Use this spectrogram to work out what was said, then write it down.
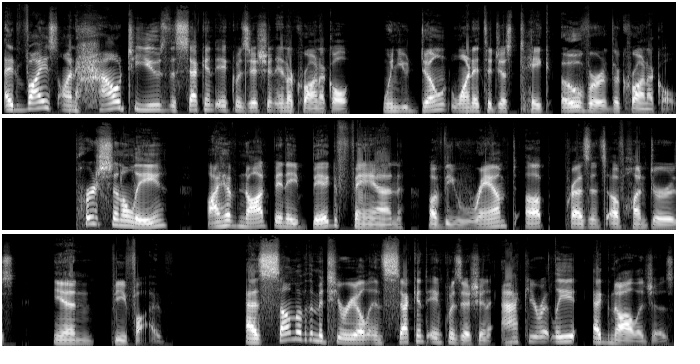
advice on how to use the Second Inquisition in a Chronicle when you don't want it to just take over the Chronicle. Personally, I have not been a big fan of the ramped up presence of hunters in V5 as some of the material in Second Inquisition accurately acknowledges,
